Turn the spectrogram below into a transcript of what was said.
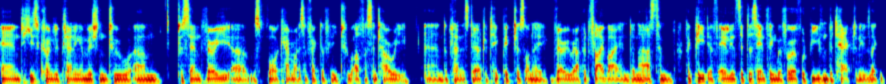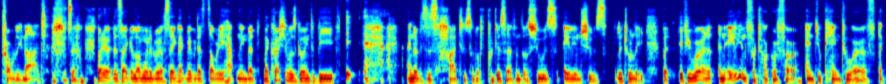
and he's currently planning a mission to um, to send very uh, small cameras effectively to Alpha Centauri and the planet's there to take pictures on a very rapid flyby. And then I asked him, like, Pete, if aliens did the same thing with Earth, would we even detect? And he was like, probably not. so, but anyway, that's like a long-winded way of saying, like, maybe that's already happening. But my question was going to be, I know this is hard to sort of put yourself in those shoes, alien shoes, literally. But if you were an, an alien photographer and you came to Earth, like,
